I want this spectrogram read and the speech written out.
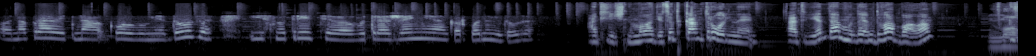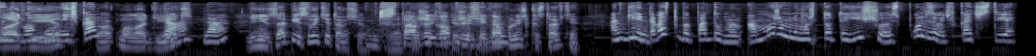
э, направить на голову медузы и смотреть э, в отражение горгоны медузы. Отлично, молодец. Это контрольный ответ, да? Мы даем 2 балла. Молодец. умничка. Так, молодец. Да, да. Денис, записывайте там все. Ставлю два плюсика. Два плюсика ставьте. Ангелин, давай с тобой подумаем, а можем ли мы что-то еще использовать в качестве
